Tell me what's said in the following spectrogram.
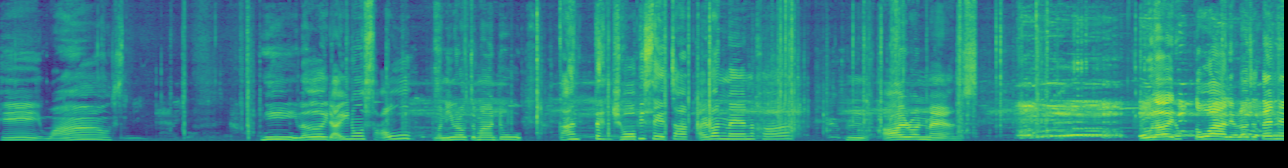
เฮ้ ว้าว นี่เลยไดโนเสาร์ วันนี้เราจะมาดูการเต้นโชว์พิเศษจากไอรอนแมนนะคะนี่ไอรอนแมนดูเลยทุกตัว เดี๋ยวเราจะเต้นให้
